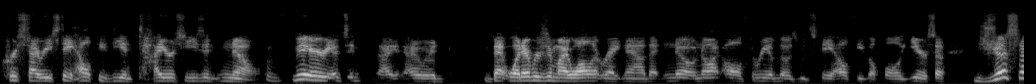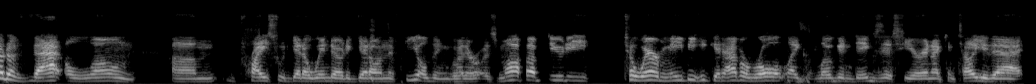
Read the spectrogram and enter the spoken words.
Chris Tyree stay healthy the entire season? No. Very. I, I would bet whatever's in my wallet right now that no, not all three of those would stay healthy the whole year. So just out of that alone, um, Price would get a window to get on the field, and whether it was mop up duty to where maybe he could have a role like Logan Diggs this year. And I can tell you that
